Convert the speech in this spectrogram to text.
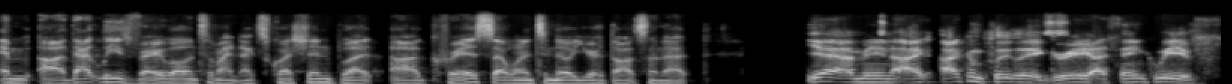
and uh, that leads very well into my next question but uh, chris i wanted to know your thoughts on that yeah i mean i i completely agree i think we've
